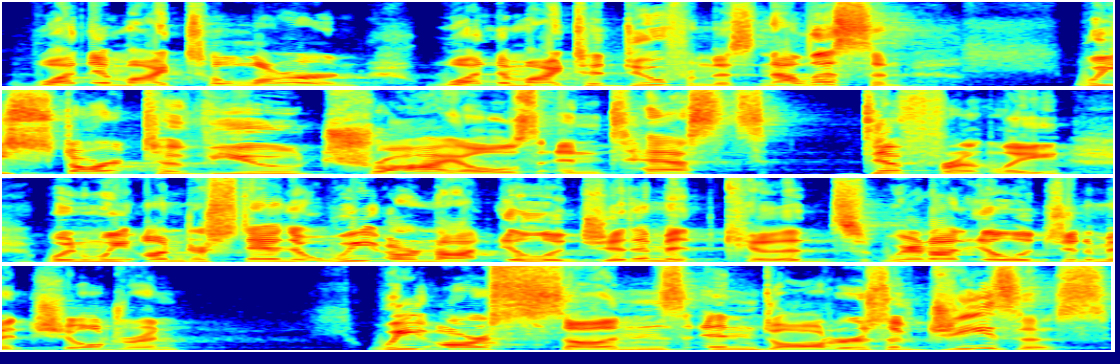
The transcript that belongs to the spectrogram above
What am I to learn? What am I to do from this? Now, listen, we start to view trials and tests differently when we understand that we are not illegitimate kids, we're not illegitimate children. We are sons and daughters of Jesus.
